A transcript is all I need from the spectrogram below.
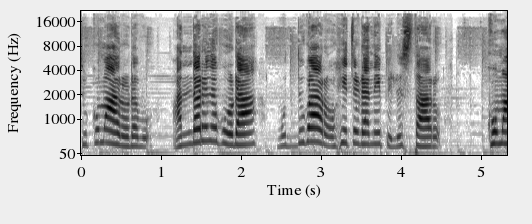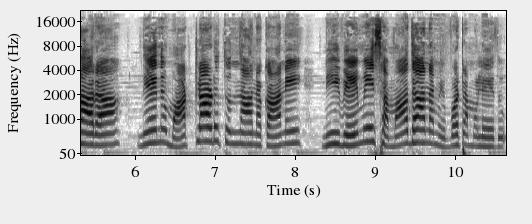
సుకుమారుడవు. అందరును కూడా ముద్దుగా రోహితుడని పిలుస్తారు. కుమారా నేను మాట్లాడుతున్నాను కానీ నీవేమీ సమాధానం ఇవ్వటము లేదు.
